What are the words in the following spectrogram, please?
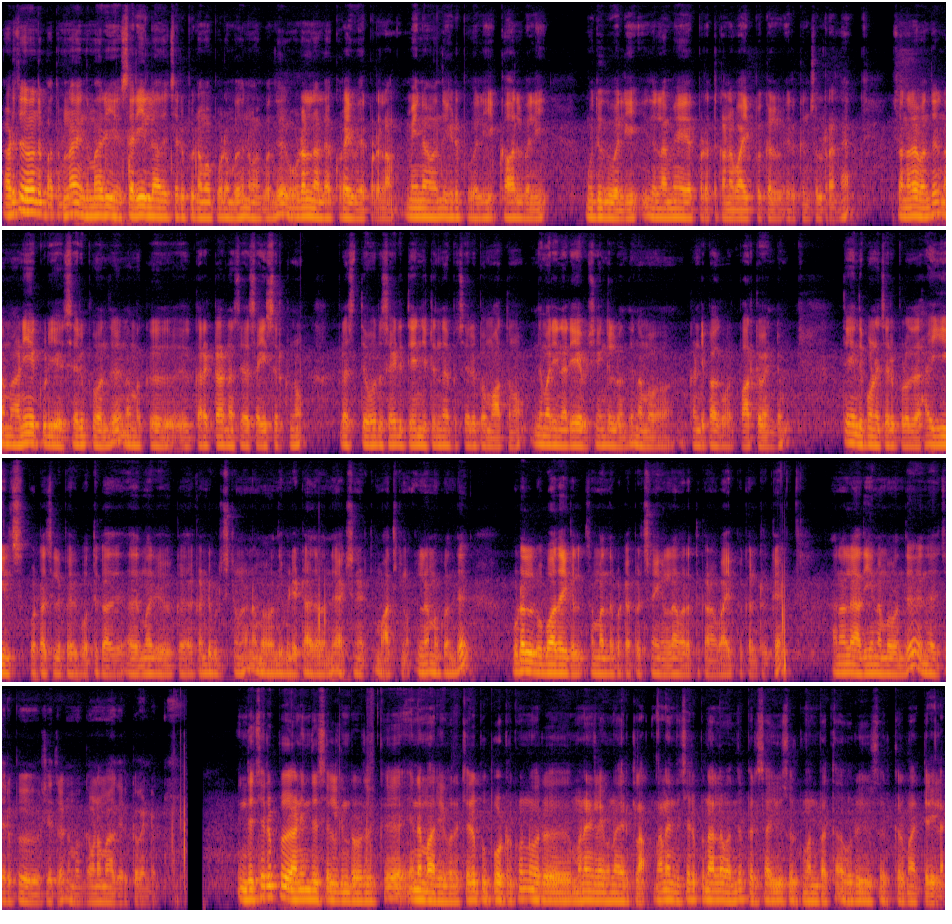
அடுத்தது வந்து பார்த்தோம்னா இந்த மாதிரி சரியில்லாத செருப்பு நம்ம போடும்போது நமக்கு வந்து உடல் நல குறைவு ஏற்படலாம். மெயினாக வந்து இடுப்பு வலி கால் வலி முதுகு வலி இதெல்லாமே ஏற்படுறதுக்கான வாய்ப்புகள் இருக்குதுன்னு சொல்கிறாங்க ஸோ அதனால் வந்து நம்ம அணியக்கூடிய செருப்பு வந்து நமக்கு கரெக்டான சைஸ் இருக்கணும். ப்ளஸ் ஒரு சைடு தேஞ்சிட்டு இருந்த இப்போ செருப்பை மாற்றணும் இந்த மாதிரி நிறைய விஷயங்கள் வந்து நம்ம கண்டிப்பாக பார்க்க வேண்டும். தேய்ந்து போன செருப்பு ஹை ஹீல்ஸ் போட்டால் சில பேருக்கு ஒத்துக்காது. அது மாதிரி க கண்டுபிடிச்சிட்டோம்னா நம்ம வந்து இமீடியட்டாக அதை வந்து ஆக்ஷன் எடுத்து மாற்றிக்கணும் இல்லை நமக்கு வந்து உடல் உபாதைகள் சம்மந்தப்பட்ட பிரச்சனைகள்லாம் வரத்துக்கான வாய்ப்புகள் இருக்குது அதனால் அதையும் நம்ம வந்து இந்த செருப்பு விஷயத்தில் நம்ம கவனமாக இருக்க வேண்டும். இந்த செருப்பு அணிந்து செல்கின்றவர்களுக்கு என்ன மாதிரி ஒரு செருப்பு போட்டிருக்குன்னு ஒரு மனநிலை ஒன்றா இருக்கலாம். ஆனால் இந்த செருப்புனால வந்து பெருசாக யூஸ் இருக்குமான்னு பார்த்தா ஒரு யூஸ் இருக்கிற மாதிரி தெரியல.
